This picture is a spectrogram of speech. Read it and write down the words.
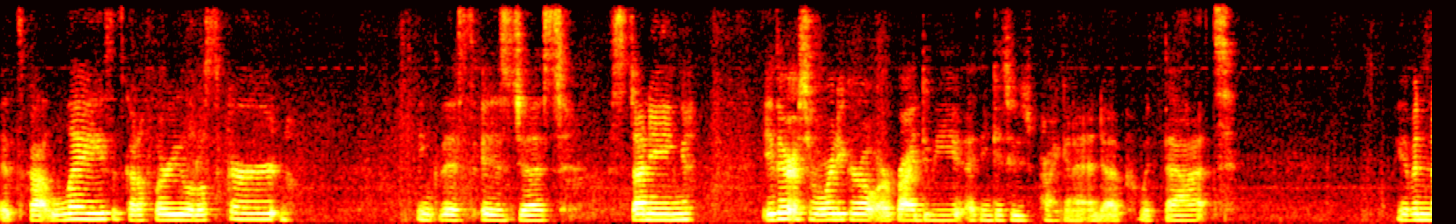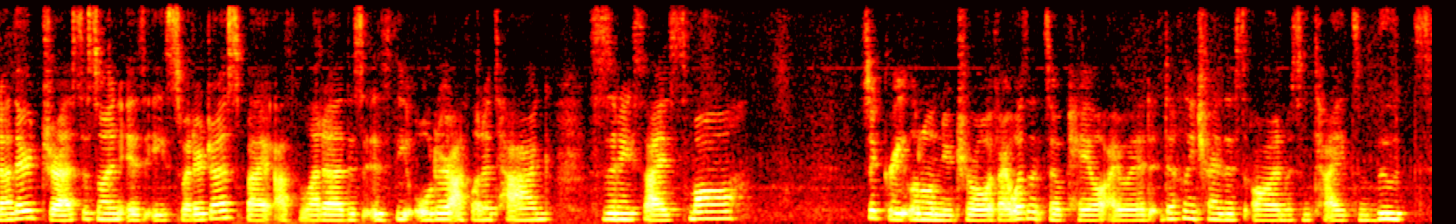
it's got lace. It's got a flirty little skirt. I think this is just stunning. Either a sorority girl or a bride-to-be, I think is who's probably going to end up with that. We have another dress. This one is a sweater dress by Athleta. This is the older Athleta tag. This is in a size small. It's a great little neutral. If I wasn't so pale, I would definitely try this on with some tights and boots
